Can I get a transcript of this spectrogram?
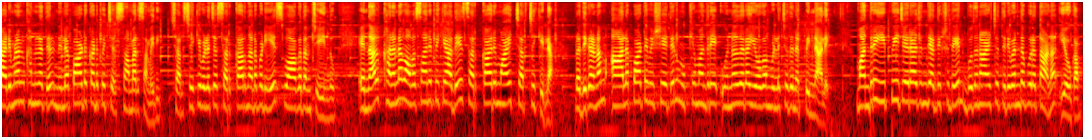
കരിമണൽ ഖനനത്തിൽ നിലപാട് കടുപ്പിച്ച് സമരസമിതി. ചർച്ചയ്ക്ക് വിളിച്ച സർക്കാർ നടപടിയെ സ്വാഗതം ചെയ്യുന്നു. എന്നാൽ ഖനനം അവസാനിപ്പിക്കാതെ സർക്കാരുമായി ചർച്ചയ്ക്കില്ല. പ്രതികരണം ആലപ്പാട്ട് വിഷയത്തിൽ മുഖ്യമന്ത്രി ഉന്നതതല യോഗം വിളിച്ചതിന് പിന്നാലെ. മന്ത്രി ഇ പി ജയരാജന്റെ അധ്യക്ഷതയിൽ ബുധനാഴ്ച തിരുവനന്തപുരത്താണ് യോഗം.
